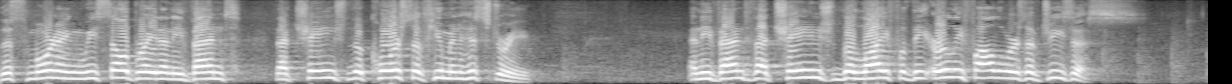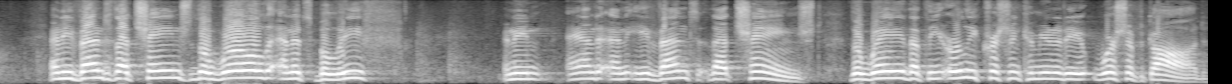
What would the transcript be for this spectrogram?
This morning, we celebrate an event that changed the course of human history, an event that changed the life of the early followers of Jesus, an event that changed the world and its belief, and an event that changed the way that the early Christian community worshiped God.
